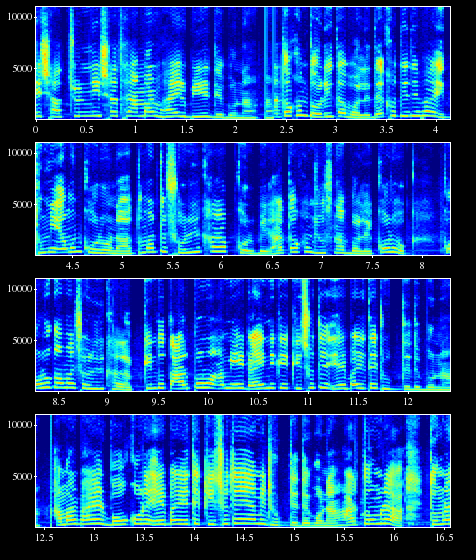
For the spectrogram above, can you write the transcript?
এই সাতচুন্নির সাথে আমার ভাইয়ের বিয়ে দেব না। আর তখন দরিতা বলে, দেখো দিদি ভাই তুমি এমন করো না। তোমার তো শরীর খারাপ করবে। আর তখন জ্যোৎস্না বলে, করুক। করুক আমার শরীর খারাপ, কিন্তু তারপরও আমি এই ডাইনিকে কিছুতেই এ বাড়িতে ঢুকতে দেব না। আমার ভাইয়ের বউ করে এ বাড়িতে কিছুতেই আমি ঢুকতে দেব না। আর তোমরা তোমরা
